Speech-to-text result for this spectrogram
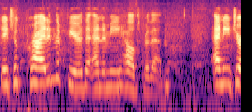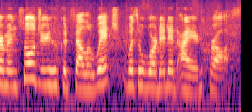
They took pride in the fear the enemy held for them. Any German soldier who could fell a witch was awarded an Iron Cross.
